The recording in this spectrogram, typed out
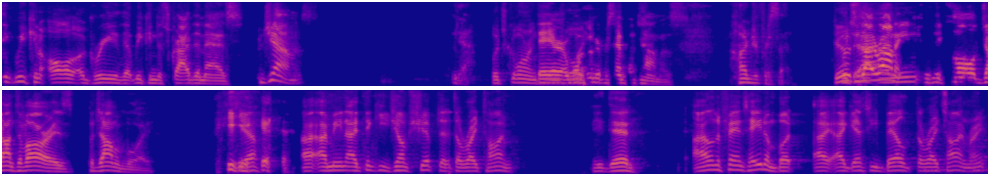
think we can all agree that we can describe them as pajamas. Yeah, Butch Goring. they are 100% pajamas. Hundred percent. Dude, which is I- I ironic. mean- they call John Tavares Pajama Boy. Yeah. I, I mean, I think he jumped ship at the right time. He did. Islander fans hate him, but I, I guess he bailed at the right time, right?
